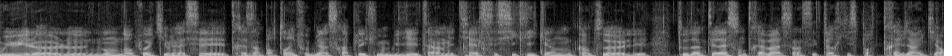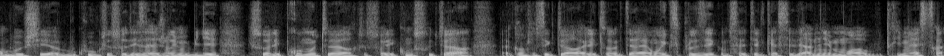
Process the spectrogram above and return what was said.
Oui, oui, le, le nombre d'emplois qui est menacé est très important. Il faut bien se rappeler que l'immobilier est un métier assez cyclique. Hein. Donc, quand euh, les taux d'intérêt sont très bas, c'est un secteur qui se porte très bien, qui a embauché euh, beaucoup, que ce soit des agents immobiliers, que ce soit les promoteurs, que ce soit les constructeurs. Euh, quand le secteur, les taux d'intérêt ont explosé, comme ça a été le cas ces derniers mois ou trimestres,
